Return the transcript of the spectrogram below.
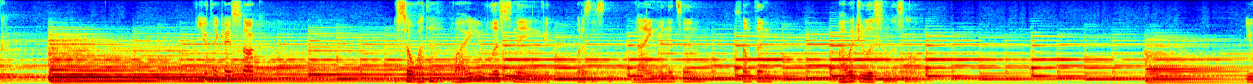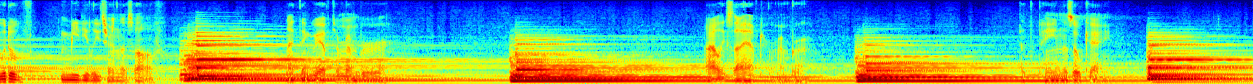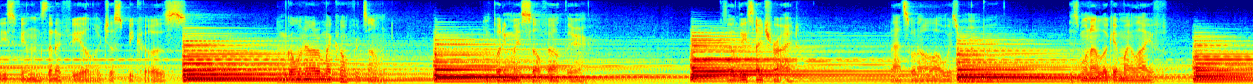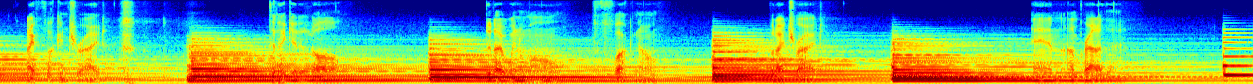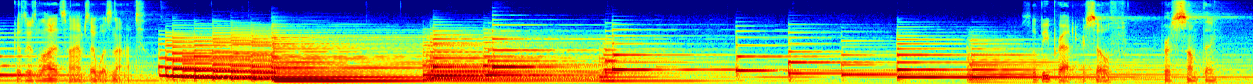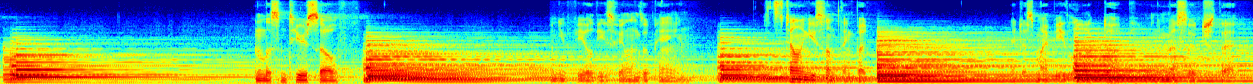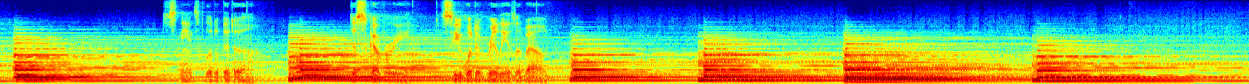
You think I suck? So what the, why are you listening? What is this? Nine minutes in? Something? Why would you listen this long? You would have immediately turned this off. I think we have to remember. At least I have to remember is okay. These feelings that I feel are just because I'm going out of my comfort zone. I'm putting myself out there. Because at least I tried. That's what I'll always remember. Is when I look at my life, I fucking tried. there's a lot of times I was not. So be proud of yourself for something. And listen to yourself when you feel these feelings of pain. It's telling you something, but it just might be locked up message that just needs a little bit of discovery to see what it really is about.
